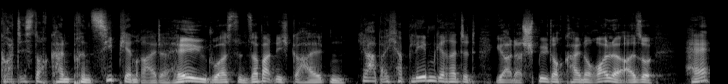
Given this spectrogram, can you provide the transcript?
Gott ist doch kein Prinzipienreiter. Hey, du hast den Sabbat nicht gehalten. Ja, aber ich habe Leben gerettet. Ja, das spielt doch keine Rolle. Also, hä?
